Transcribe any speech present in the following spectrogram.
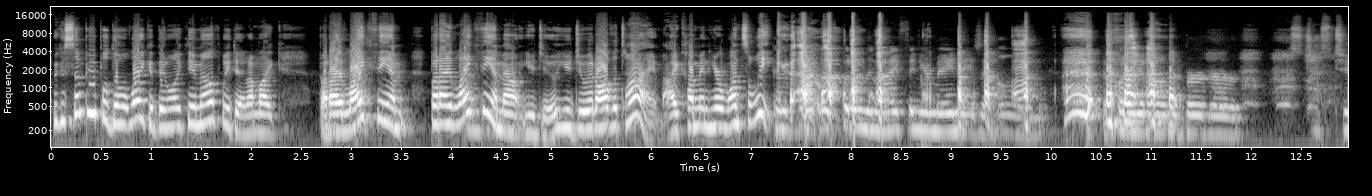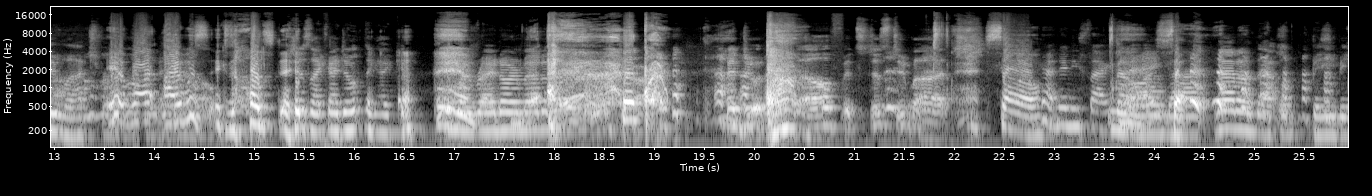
because some people don't like it they don't like the amount we did i'm like But I like the but I like the mm-hmm. amount you do. You do it all the time. I come in here once a week. And apparently putting the knife in your mayonnaise at home and putting it on the burger is just too much for It was. I was exhausted. She's like, I don't think I can pull my right arm out of the and do it myself. It's just too much. So Gotten any slack No. I'm So- not. Not on that one, baby.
